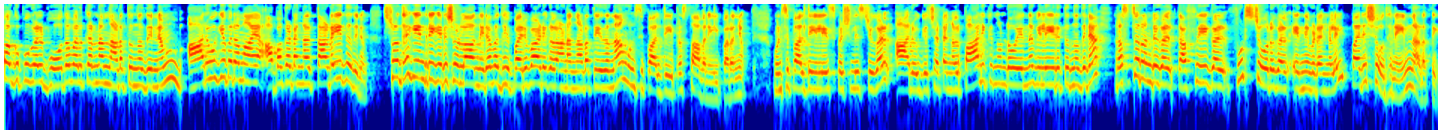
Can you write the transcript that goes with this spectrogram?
വകുപ്പുകൾ ബോധവൽക്കരണം നടത്തുന്നതിനും ആരോഗ്യപരമായ അപകടങ്ങൾ തടയുന്നതിനും ശ്രദ്ധ കേന്ദ്രീകരിച്ചുള്ള നിരവധി പരിപാടികളാണ് നടത്തിയതെന്ന് മുനിസിപ്പാലിറ്റി പ്രസ്താവനയിൽ പറഞ്ഞു. മുനിസിപ്പാലിറ്റിയിലെ സ്പെഷ്യലിസ്റ്റുകൾ ആരോഗ്യ ചട്ടങ്ങൾ പാലിക്കുന്നുണ്ടോ എന്ന് വിലയിരുത്തുന്നതിന് റെസ്റ്റോറന്റുകൾ കഫേകൾ ഫുഡ് സ്റ്റോറുകൾ എന്നിവിടങ്ങളിൽ പരിശോധനയും നടത്തി.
